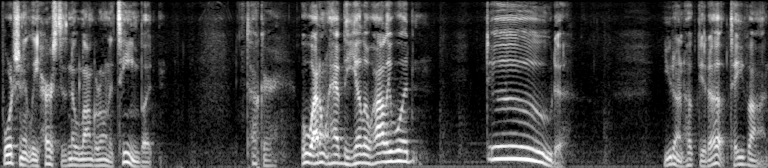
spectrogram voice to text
Fortunately, Hurst is no longer on the team, but Tucker. Oh, I don't have the yellow Hollywood. Dude. You done hooked it up, Tavon.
